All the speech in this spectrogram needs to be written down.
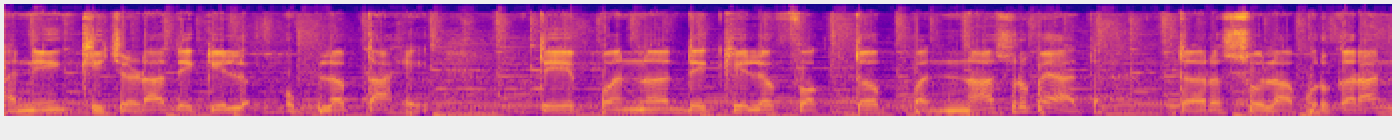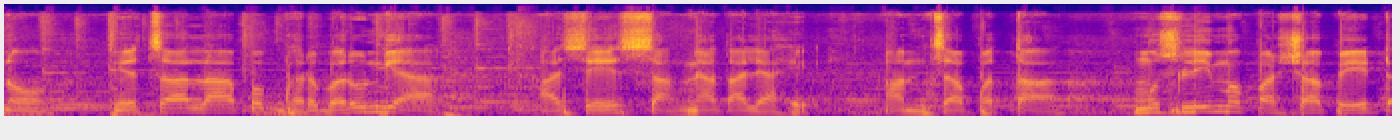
आणि खिचडा देखील उपलब्ध आहे. ते पण देखील फक्त पन्नास रुपयात. तर सोलापूरकरांनो याचा लाभ भरभरून घ्या असे सांगण्यात आले आहे. आमचा पत्ता मुस्लिम पाशापेठ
